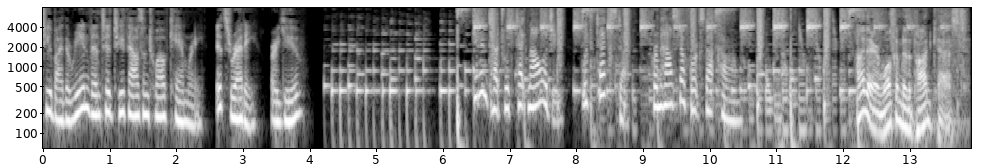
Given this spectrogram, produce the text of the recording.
to you by the reinvented 2012 Camry. It's ready. Are you? Get in touch with technology with Tech Stuff from HowStuffWorks.com. Hi there, and welcome to the podcast.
